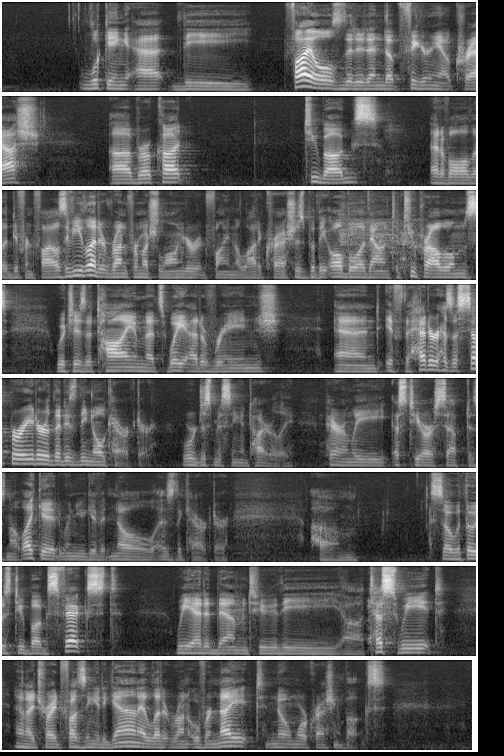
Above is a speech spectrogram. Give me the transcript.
looking at the files that it ended up figuring out crash, uh, BroCut, two bugs out of all the different files. If you let it run for much longer, it'd find a lot of crashes, but they all boil down to two problems, which is a time that's way out of range, and if the header has a separator that is the null character, we're just missing entirely. Apparently, strsep does not like it when you give it null as the character. Um, so with those two bugs fixed, we added them to the uh, test suite, and I tried fuzzing it again. I let it run overnight, no more crashing bugs.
